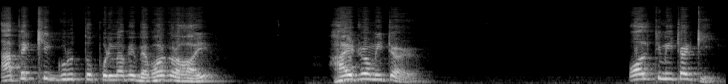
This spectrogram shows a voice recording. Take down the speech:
আপেক্ষিক গুরুত্ব পরিমাপে ব্যবহার করা হয়। হাইড্রোমিটার। অল্টিমিটার কি?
